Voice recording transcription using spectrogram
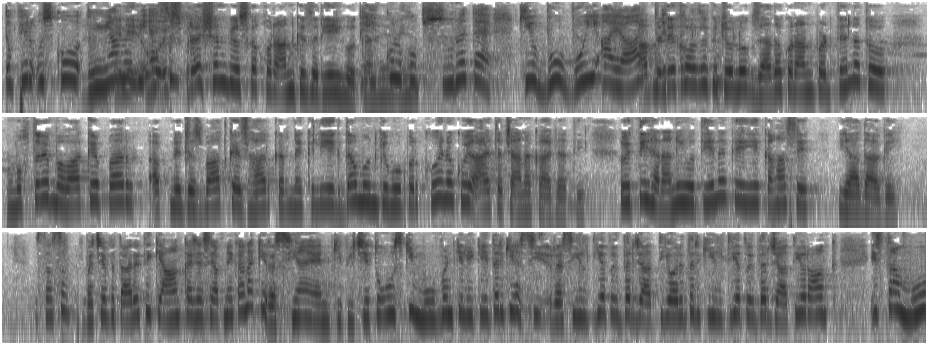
تو پھر اس کو دنیا میں یعنی بھی ایکسپریشن بھی اس کا قرآن کے ذریعے ہی ہوتا ہے بالکل یعنی خوبصورت ہے کہ وہ وہی آیات آپ نے دیکھا ہوگا کہ جو لوگ زیادہ قرآن پڑھتے ہیں نا تو مختلف مواقع پر اپنے جذبات کا اظہار کرنے کے لیے ایک دم ان کے منہ پر کوئی نہ کوئی آیت اچانک آ جاتی۔ تو اتنی حیرانی ہوتی ہے نا کہ یہ کہاں سے یاد آ گئی۔ بچے بتا رہے تھے کہ آنکھ کا جیسے آپ نے کہا نا کہ رسیاں ہیں ان کے پیچھے تو اس کی موومنٹ کے لیے کہ ادھر کی رسی ہلتی ہے تو ادھر جاتی ہے اور ادھر کی ہلتی ہے تو ادھر جاتی ہے اور آنکھ اس طرح موو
